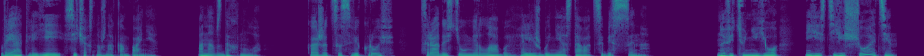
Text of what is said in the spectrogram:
Вряд ли ей сейчас нужна компания». Она вздохнула. Кажется, свекровь с радостью умерла бы, лишь бы не оставаться без сына. Но ведь у нее есть еще один.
